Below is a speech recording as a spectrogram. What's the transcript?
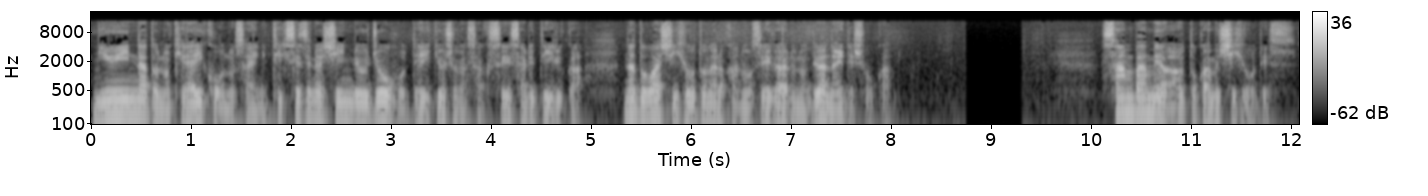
入院などのケア移行の際に適切な診療情報提供書が作成されているかなどは指標となる可能性があるのではないでしょうか。3番目はアウトカム指標です。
